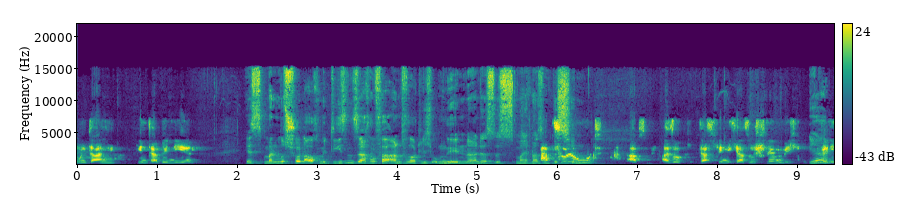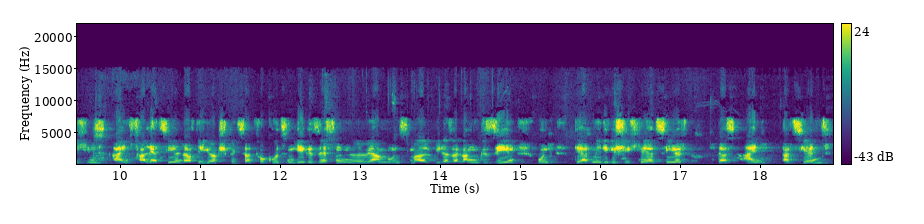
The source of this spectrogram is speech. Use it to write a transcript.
und dann intervenieren. Ist, man muss schon auch mit diesen Sachen verantwortlich umgehen. Ne? Das ist manchmal so ein Absolut. bisschen. Absolut. Also das finde ich ja so schlimm. Ich, ja. Wenn ich einen Fall erzählen darf, der Jörg Spitz hat vor kurzem hier gesessen. Äh, wir haben uns mal wieder seit langem gesehen und der hat mir die Geschichte erzählt, dass ein Patient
